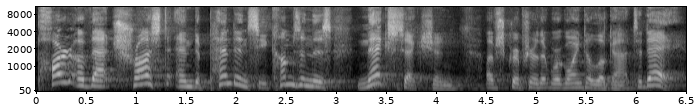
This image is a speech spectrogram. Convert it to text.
part of that trust and dependency comes in this next section of scripture that we're going to look at today.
